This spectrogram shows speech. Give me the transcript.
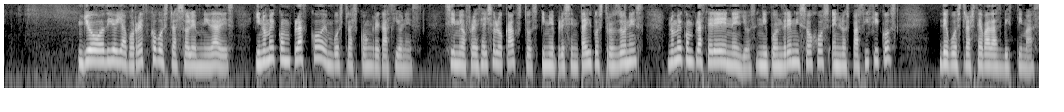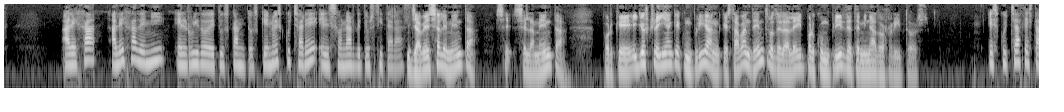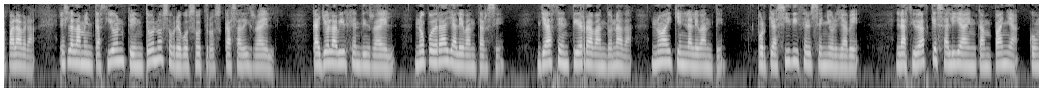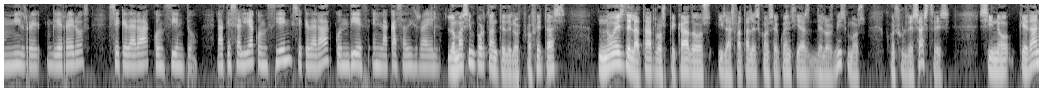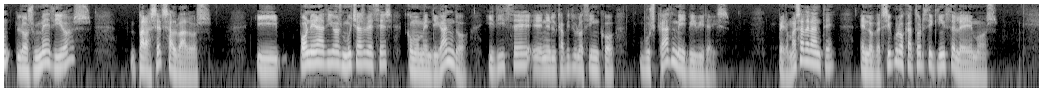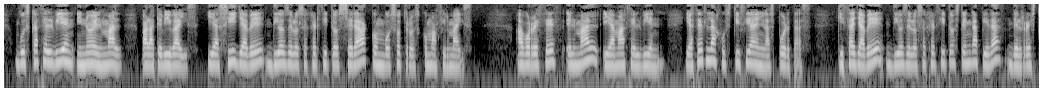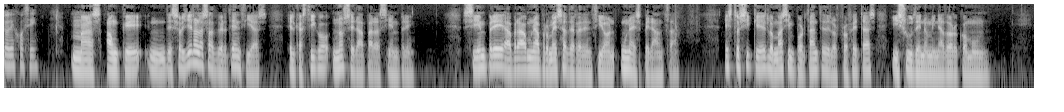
Yo odio y aborrezco vuestras solemnidades, y no me complazco en vuestras congregaciones. Si me ofrecéis holocaustos y me presentáis vuestros dones, no me complaceré en ellos, ni pondré mis ojos en los pacíficos de vuestras cebadas víctimas. Aleja, aleja de mí el ruido de tus cantos, que no escucharé el sonar de tus cítaras. Yahvé se lamenta, se, se lamenta, porque ellos creían que cumplían, que estaban dentro de la ley por cumplir determinados ritos. Escuchad esta palabra, es la lamentación que entono sobre vosotros, casa de Israel. Cayó la Virgen de Israel, no podrá ya levantarse. Yace en tierra abandonada, no hay quien la levante. Porque así dice el Señor Yahvé, la ciudad que salía en campaña con mil guerreros se quedará con ciento. La que salía con cien se quedará con diez en la casa de Israel. Lo más importante de los profetas no es delatar los pecados y las fatales consecuencias de los mismos con sus desastres, sino que dan los medios para ser salvados. Y ponen a Dios muchas veces como mendigando, y dice en el capítulo 5, Buscadme y viviréis. Pero más adelante, en los versículos 14 y 15 leemos Buscad el bien y no el mal, para que viváis, y así Yahvé, Dios de los ejércitos, será con vosotros, como afirmáis. Aborreced el mal y amad el bien, y haced la justicia en las puertas. Quizá Yahvé, Dios de los ejércitos, tenga piedad del resto de José. Mas, aunque desoyeran las advertencias, el castigo no será para siempre. Siempre habrá una promesa de redención, una esperanza. Esto sí que es lo más importante de los profetas y su denominador común.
